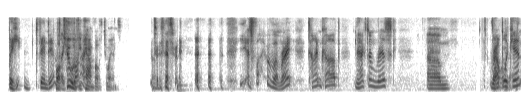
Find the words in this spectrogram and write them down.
but he, Van Damme's Well, like two if you count both twins. That's right. he has five of them, right? Time Cop, Maximum Risk, um, Replicant.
